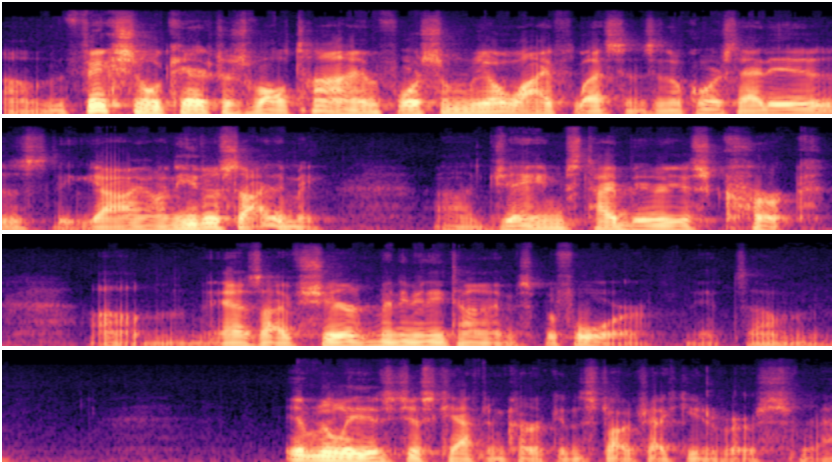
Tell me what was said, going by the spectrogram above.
um, fictional characters of all time for some real life lessons. And of course, that is the guy on either side of me, uh, James Tiberius Kirk. Um, as I've shared many, many times before, it's, um, it really is just Captain Kirk in the Star Trek universe. Uh,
